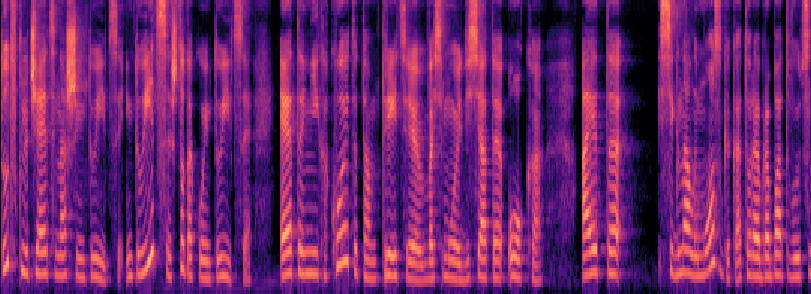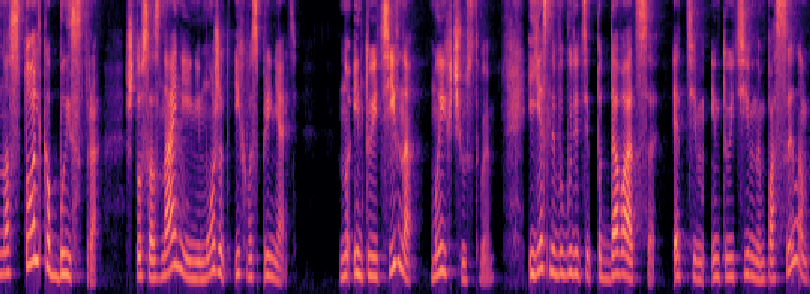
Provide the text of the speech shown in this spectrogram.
Тут включается наша интуиция. Интуиция, что такое интуиция? Это не какое-то там третье, восьмое, десятое око, а это сигналы мозга, которые обрабатываются настолько быстро, что сознание не может их воспринять. Но интуитивно мы их чувствуем. И если вы будете поддаваться этим интуитивным посылам,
